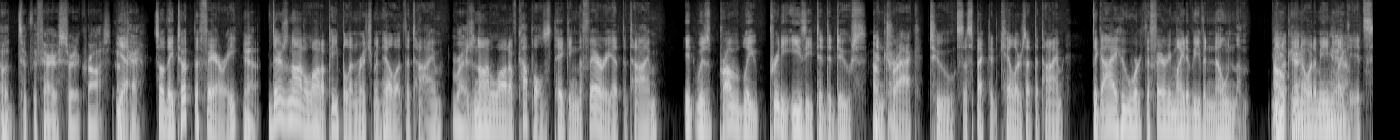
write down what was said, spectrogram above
oh, took the ferry straight across. Yeah. Okay. So they took the ferry. Yeah. There's not a lot of people in Richmond Hill at the time. Right. There's not a lot of couples taking the ferry at the time. It was probably pretty easy to deduce and track two suspected killers at the time. The guy who worked the ferry might have even known them. You, know, Okay. you know what I mean? Yeah. Like it's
